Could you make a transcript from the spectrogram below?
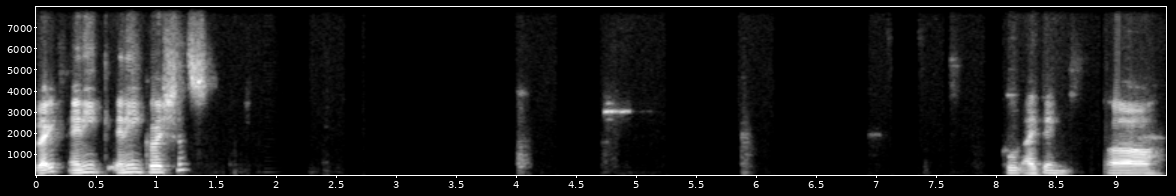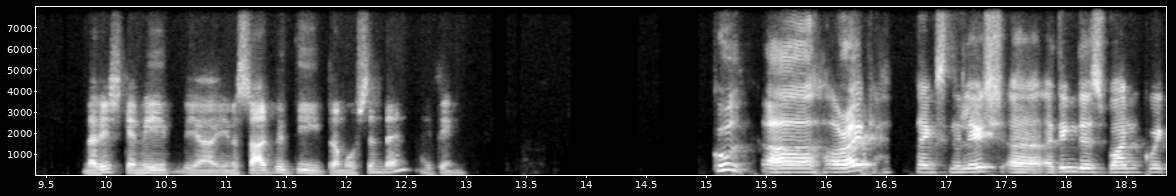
right any any questions cool. I think, uh, Naresh, can we, yeah, you know, start with the promotion then? I think. Cool. Uh, all right. Thanks, Nilesh. Uh, I think there's one quick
